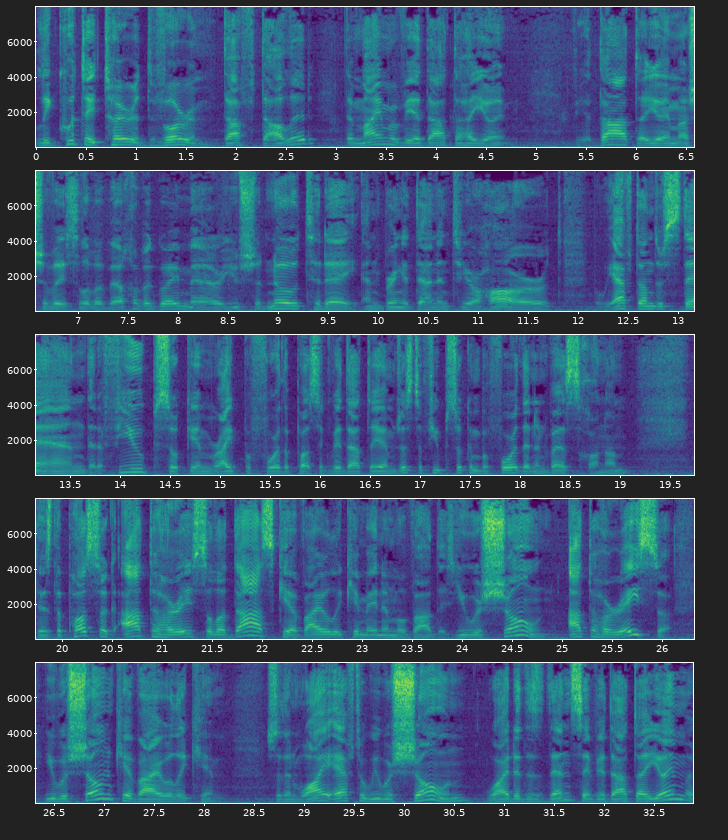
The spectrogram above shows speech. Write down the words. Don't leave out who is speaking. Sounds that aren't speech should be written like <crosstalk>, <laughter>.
Speaker 1: Likkutei Torah Dvorim Daf Dalid, the Maimer V'yadata Hayoim. V'yadata Hayoim Ashavei Silavavecha V'goymer, you should know today and bring it down into your heart. But we have to understand that a few psukim right before the pasuk V'yadata Hayoim, just a few psukim before that in Veschanan, there's the pasuk Ata Haresa Ladas Ki Avayu Likim Einen Milvades. You were shown Ata Haresa. You were shown Ki Avayu Likim. So then, why after we were shown, why did this then say V'yadata Yom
